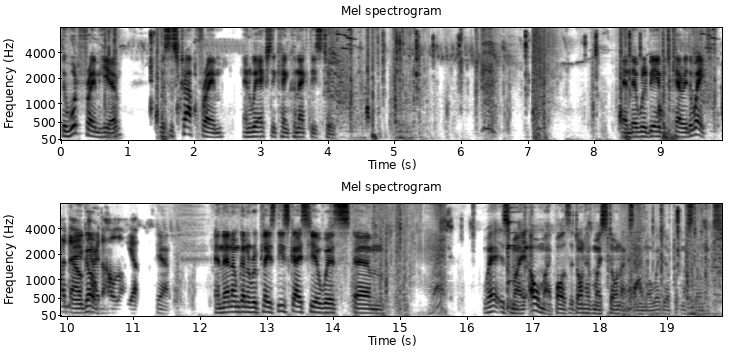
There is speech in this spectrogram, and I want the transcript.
the wood frame here with the scrap frame, and we actually can connect these two. And they will be able to carry the weight. And there you go. carry the whole lot. Yep. Yeah. And then I'm gonna replace these guys here with um where is my oh my balls, I don't have my stone axe anymore. Where did I put my stone axe?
